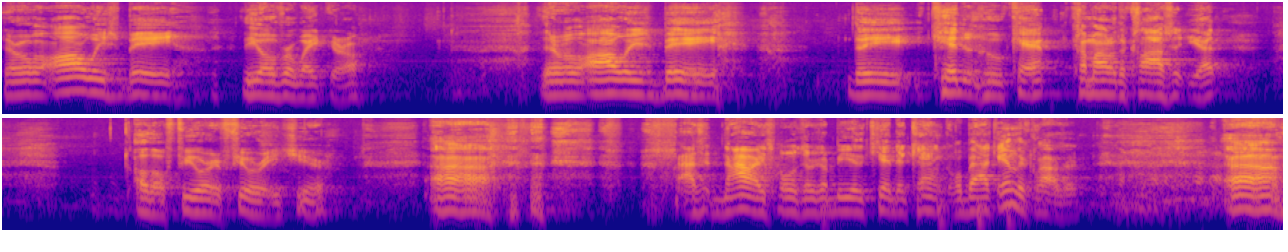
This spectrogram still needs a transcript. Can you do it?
There will always be the overweight girl. There will always be the kid who can't come out of the closet yet, although fewer and fewer each year. Uh, now I suppose there's going to be the kid that can't go back in the closet. Um,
